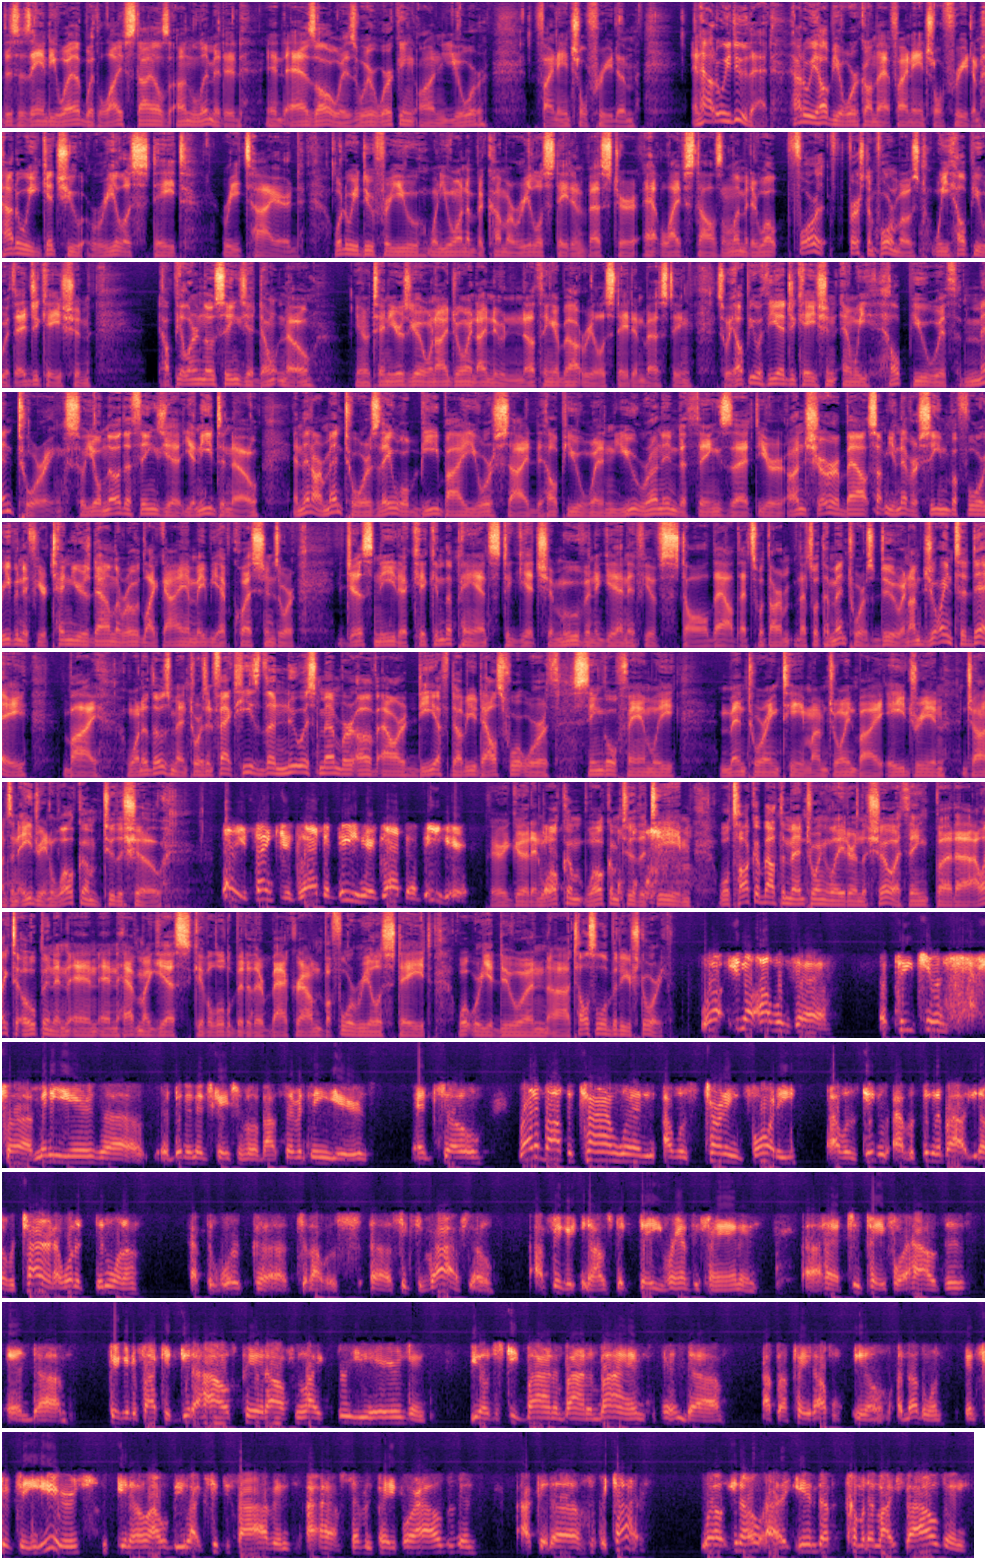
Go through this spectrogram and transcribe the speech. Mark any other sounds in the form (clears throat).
This is Andy Webb with Lifestyles Unlimited, and as always, we're working on your financial freedom. And how do we do that? How do we help you work on that financial freedom? How do we get you real estate retired? What do we do for you when you want to become a real estate investor at Lifestyles Unlimited? Well, for, first and foremost, we help you with education, help you learn those things you don't know, you know, 10 years ago when I joined, I knew nothing about real estate investing. So we help you with the education and we help you with mentoring. So you'll know the things you, you need to know. And then our mentors, they will be by your side to help you when you run into things that you're unsure about, something you've never seen before, even if you're 10 years down the road like I am, maybe you have questions or just need a kick in the pants to get you moving again if you've stalled out. That's what our that's what the mentors do. And I'm joined today by one of those mentors. In fact, he's the newest member of our DFW Dallas Fort Worth single family mentoring team. I'm joined by Adrian Johnson. Adrian, welcome to the show. Hey, thank you. Glad to be here. Glad to be here. Very good, and yeah. welcome, welcome to the team. We'll talk about the mentoring later in the show, I think, but uh, I like to open and, and, and have my guests give a little bit of their background before real estate. What were you doing? Uh, tell us a little bit of your story. Well, you know, I was uh, a teacher for many years. Uh, I've been in education for about 17 years, and so right about the time when I was turning 40, I was getting, I was thinking about you know retiring. I wanted didn't want to have to work uh, till I was uh, 65. So I figured, you know, I was a big Dave Ramsey fan and uh, had two paid for houses and um, figured if I could get a house, pay it off in like three years and, you know, just keep buying and buying and buying. And uh, after I paid off, you know, another one in 15 years, you know, I would be like 55 and I have seven paid for houses and I could uh, retire. Well, you know, I end up coming to lifestyles and,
